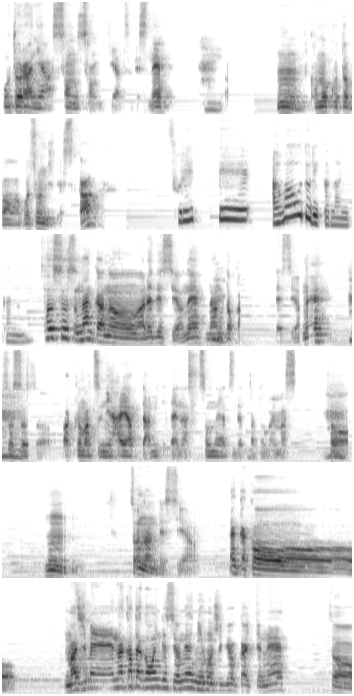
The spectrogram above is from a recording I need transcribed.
踊らにゃソンソンってやつですね。はい。うん。この言葉はご存知ですか？それって阿波踊りか何かな？そうそうそう。なんかあの、あれですよね。なんとかですよね。はい、そうそうそう。幕末に流行ったみたいな、そんなやつだったと思います。そう。うん。そうなんですよ。なんかこう、真面目な方が多いんですよね、日本酒業界ってね。そう。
